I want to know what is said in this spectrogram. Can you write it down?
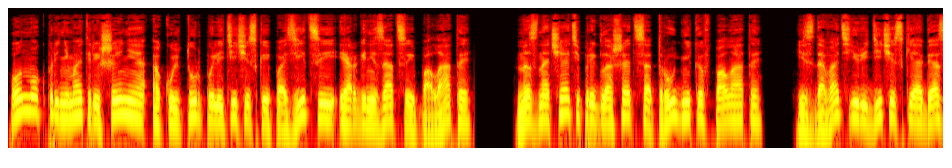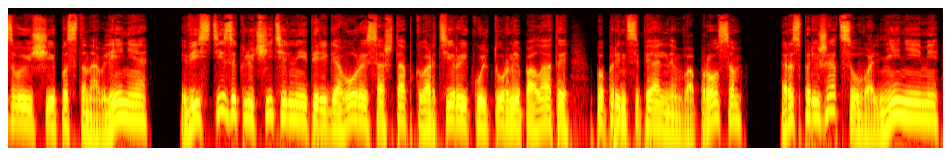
он мог принимать решения о культур-политической позиции и организации палаты, назначать и приглашать сотрудников палаты, издавать юридически обязывающие постановления, вести заключительные переговоры со штаб-квартирой культурной палаты по принципиальным вопросам, распоряжаться увольнениями,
